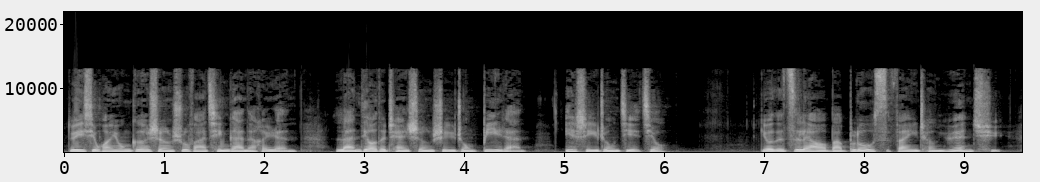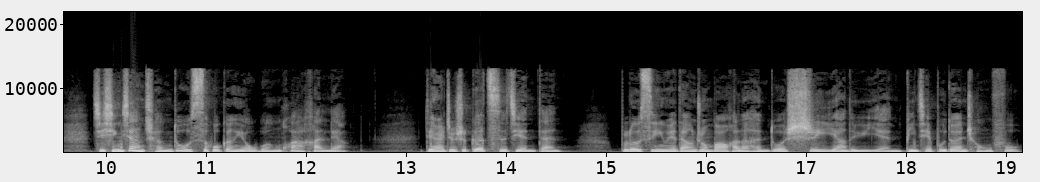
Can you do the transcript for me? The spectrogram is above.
对于喜欢用歌声抒发情感的黑人，蓝调的产生是一种必然，也是一种解救。有的资料把 blues 翻译成怨曲，其形象程度似乎更有文化含量。第二就是歌词简单。布鲁斯音乐当中包含了很多诗一样的语言，并且不断重复，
